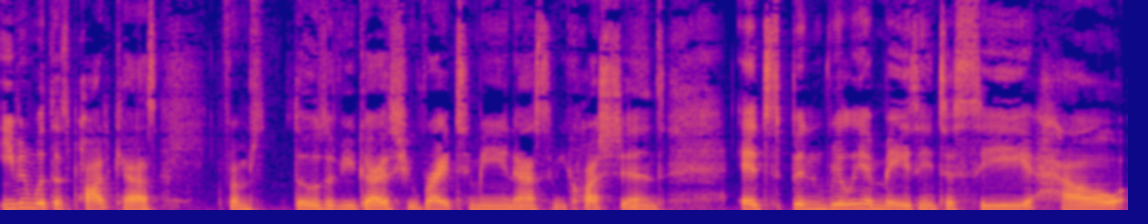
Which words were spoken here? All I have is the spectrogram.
even with this podcast, from those of you guys who write to me and ask me questions, it's been really amazing to see how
